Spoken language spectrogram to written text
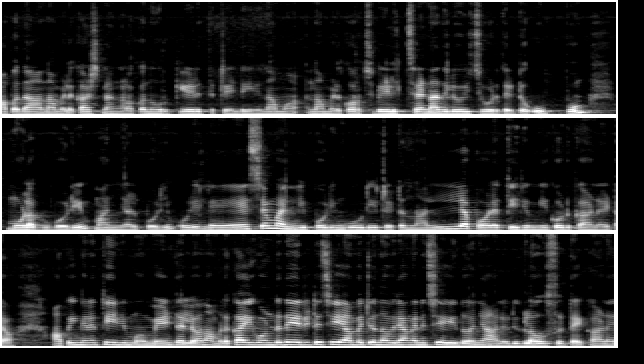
അപ്പോൾ ഇതാ നമ്മൾ കഷ്ണങ്ങളൊക്കെ നുറുക്കി എടുത്തിട്ടുണ്ട്. ഇനി നമ്മ നമ്മൾ കുറച്ച് വെളിച്ചെണ്ണ അതിൽ ഒഴിച്ചു കൊടുത്തിട്ട് ഉപ്പും മുളക് പൊടിയും മഞ്ഞൾപ്പൊടിയും ഒരു ലേശം മല്ലിപ്പൊടിയും കൂടി ഇട്ടിട്ട് നല്ല പോലെ തിരുമ്മി കൊടുക്കുകയാണ് കേട്ടോ. അപ്പോൾ ഇങ്ങനെ തിരുമ്മുമ്പോണ്ടല്ലോ. നമ്മൾ കൈ കൊണ്ട് നേരിട്ട് ചെയ്യാൻ പറ്റുന്നവർ അങ്ങനെ ചെയ്തോ? ഞാനൊരു ഗ്ലൗസ് ഇട്ടേക്കാണ്.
